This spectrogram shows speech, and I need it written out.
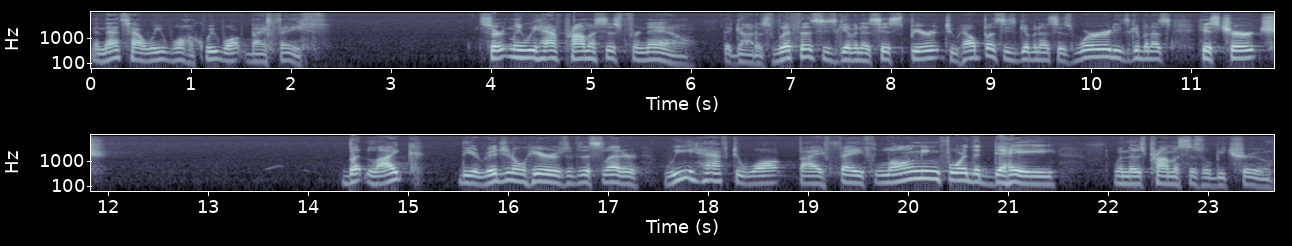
And that's how we walk. We walk by faith. Certainly, we have promises for now that God is with us. He's given us His Spirit to help us, He's given us His Word, He's given us His church. But like the original hearers of this letter, we have to walk by faith, longing for the day when those promises will be true.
